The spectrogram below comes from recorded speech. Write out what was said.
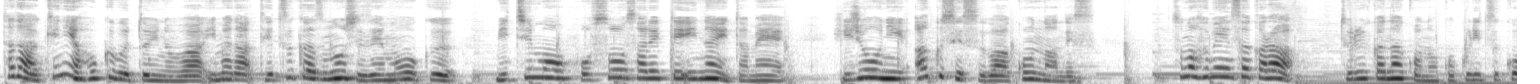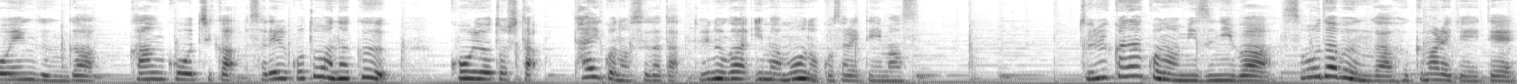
ただケニア北部というのは未だ手つかずの自然も多く道も舗装されていないため非常にアクセスは困難です。その不便さからトゥルカナ湖の国立公園群が観光地化されることはなく荒涼とした太古の姿というのが今も残されています。トゥルカナ湖の水にはソーダ分が含まれていて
